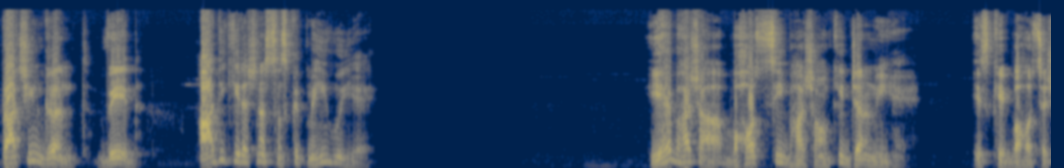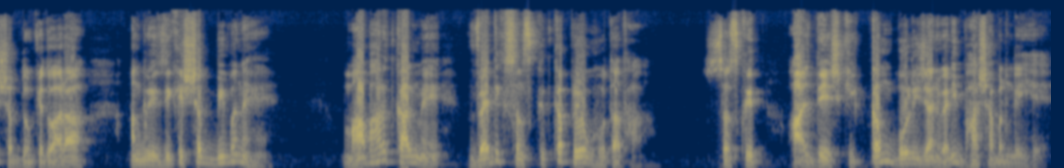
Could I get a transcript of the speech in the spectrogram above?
प्राचीन ग्रंथ, वेद आदि की रचना संस्कृत में ही हुई है। यह भाषा बहुत सी भाषाओं की जननी है। इसके बहुत से शब्दों के द्वारा अंग्रेज़ी के शब्द भी बने हैं। महाभारत काल में वैदिक संस्कृत का प्रयोग होता था। संस्कृत आज देश की कम बोली जाने वाली भाषा बन गई है।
